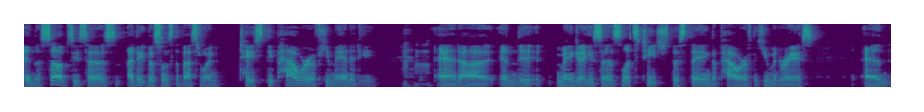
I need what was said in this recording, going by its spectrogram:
In the subs, he says, "I think this one's the best one. Taste the power of humanity." Mhm. And uh, in the manga, he says, "Let's teach this thing the power of the human race." And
